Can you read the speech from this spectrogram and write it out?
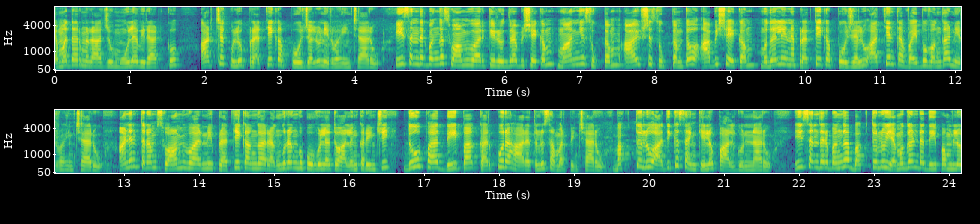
యమధర్మరాజు మూల విరాట్కు అర్చకులు ప్రత్యేక పూజలు నిర్వహించారు. ఈ సందర్భంగా స్వామివారికి రుద్రాభిషేకం మాన్య సూక్తం ఆయుష సూక్తంతో అభిషేకం మొదలైన ప్రత్యేక పూజలు అత్యంత వైభవంగా నిర్వహించారు. అనంతరం స్వామివారిని ప్రత్యేకంగా రంగురంగు పువ్వులతో అలంకరించి ధూప దీప కర్పూర హారతులు సమర్పించారు. భక్తులు అధిక సంఖ్యలో పాల్గొన్నారు. ఈ సందర్భంగా భక్తులు యమగండ దీపంలో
